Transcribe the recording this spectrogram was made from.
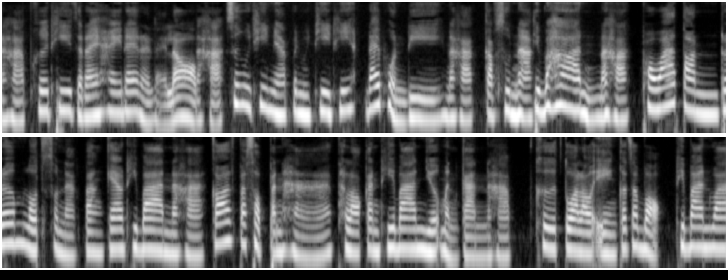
นะคะ เพื่อที่จะได้ให้ได้หลาย ๆ รอบนะคะ ซึ่งวิธีนี้เป็นวิธีที่ได้ผลดีนะคะ กับสุนัขที่บ้านนะคะ เพราะว่าตอนเริ่มลดสุนัขบางแก้วที่บ้านนะคะ ก็ประสบปัญหาทะเลาะกันที่บ้านเยอะเหมือนกันนะคะ คือตัวเราเองก็จะบอกที่บ้านว่า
